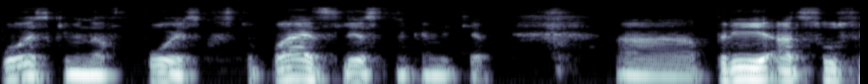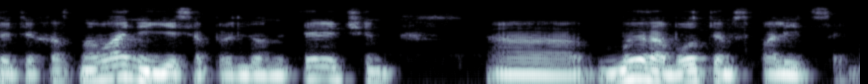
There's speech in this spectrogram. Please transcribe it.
поиск, именно в поиск вступает Следственный комитет, а, при отсутствии этих оснований есть определенный перечень, а, мы работаем с полицией.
